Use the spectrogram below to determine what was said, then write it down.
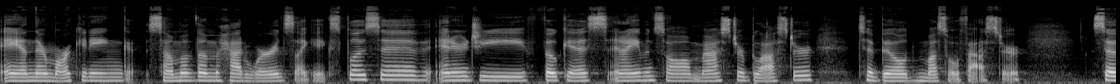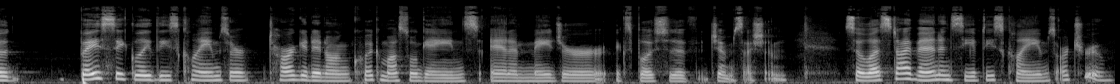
and their marketing. Some of them had words like explosive, energy, focus, and I even saw Master Blaster to build muscle faster. So Basically, these claims are targeted on quick muscle gains and a major explosive gym session. So let's dive in and see if these claims are true.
